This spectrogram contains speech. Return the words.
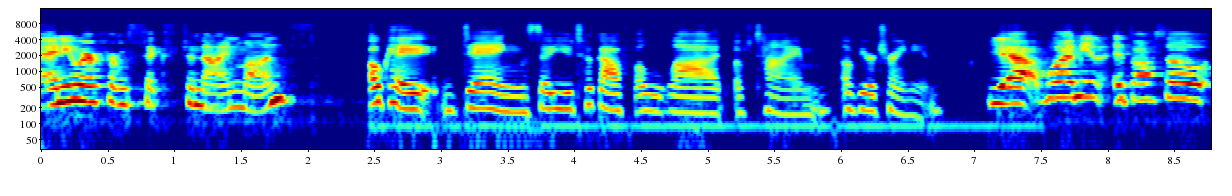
Anywhere from six to nine months. Okay, dang. So you took off a lot of time of your training. Yeah, well, I mean, it's also,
